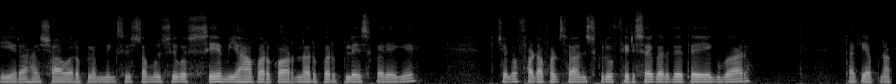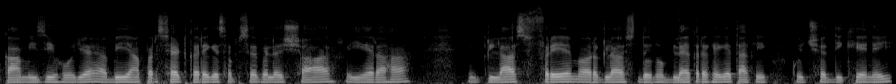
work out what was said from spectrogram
ये रहा शावर प्लम्बिंग सिस्टम उसी को सेम यहाँ पर कॉर्नर पर प्लेस करेंगे। चलो फटाफट से अनस्क्रू फिर से कर देते हैं एक बार, ताकि अपना काम इजी हो जाए। अभी यहाँ पर सेट करेंगे सबसे पहले शार ये रहा। ग्लास फ्रेम और ग्लास दोनों ब्लैक रखेंगे ताकि कुछ दिखे नहीं।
